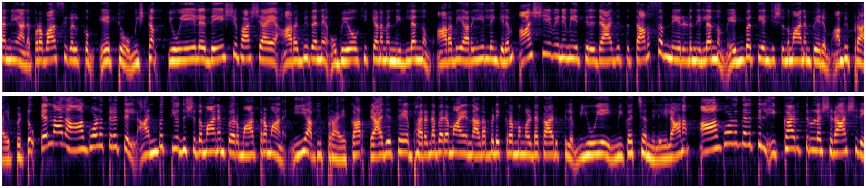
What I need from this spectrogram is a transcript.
തന്നെയാണ് പ്രവാസികൾക്കും ഏറ്റവും ഇഷ്ടം. യു എയിലെ ദേശീയ ഭാഷയായ അറബി തന്നെ ഉപയോഗിക്കണമെന്നില്ലെന്നും അറബി അറിയില്ലെങ്കിലും ആശയവിനിമയത്തിൽ രാജ്യത്ത് തടസ്സം നേരിടുന്നില്ലെന്നും എൺപത്തിയഞ്ച് ശതമാനം പേരും അഭിപ്രായപ്പെട്ടു. എന്നാൽ ആഗോളതലത്തിൽ അൻപത്തിയൊന്ന് ശതമാനം പേർ മാത്രമാണ് ഈ അഭിപ്രായക്കാർ. രാജ്യത്തെ ഭരണപരമായ നടപടിക്രമങ്ങളുടെ കാര്യത്തിലും യു എ മികച്ച നിലയിലാണ്. ആഗോളതലത്തിൽ ഇക്കാര്യത്തിലുള്ള ശരാശരി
